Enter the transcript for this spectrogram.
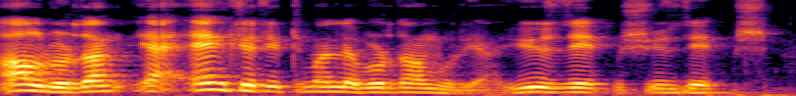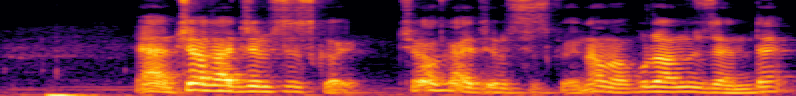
Al buradan ya en kötü ihtimalle buradan vur ya. Yüzde yetmiş, yüzde yetmiş. Yani çok hacimsiz coin. Çok hacimsiz coin ama buranın üzerinde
